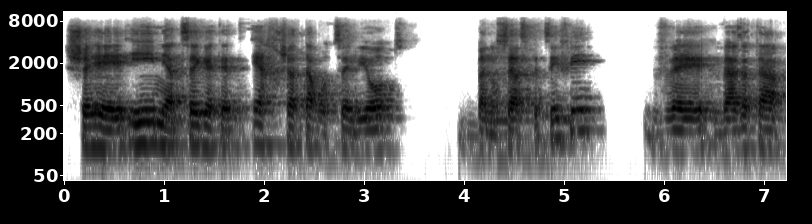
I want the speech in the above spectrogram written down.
שהיא מייצגת את איך שאתה רוצה להיות בנושא הספציפי, ואז אתה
